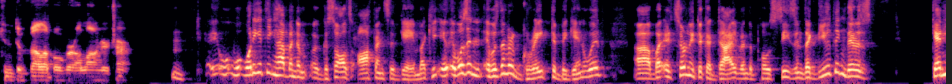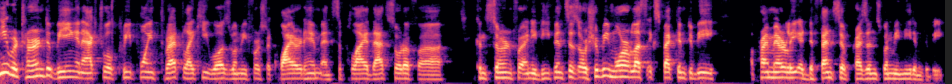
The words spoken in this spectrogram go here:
can develop over a longer term. Hmm. What do you think happened to uh, Gasol's offensive game? Like it wasn't, it was never great to begin with, uh, but it certainly took a dive in the postseason. Like, do you think there's can he return to being an actual three point threat like he was when we first acquired him and supply that sort of uh, concern for any defenses? Or should we more or less expect him to be a, primarily a defensive presence when we need him to be?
